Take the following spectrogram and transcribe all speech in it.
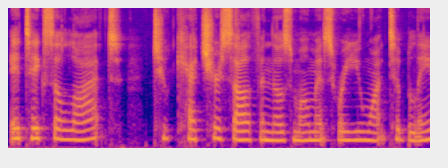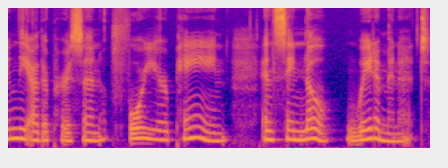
It takes a lot to catch yourself in those moments where you want to blame the other person for your pain and say, no, wait a minute.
